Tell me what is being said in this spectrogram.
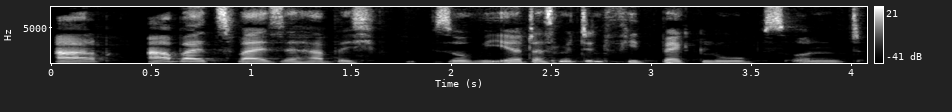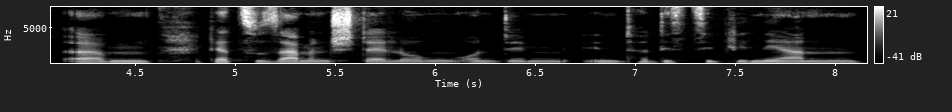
Ar Arbeitsweise habe ich, so wie ihr das mit den Feedback Loops und ähm, der Zusammenstellung und dem interdisziplinären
